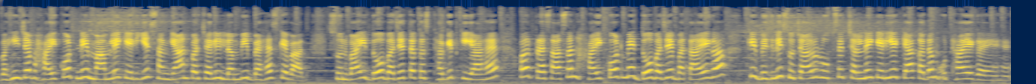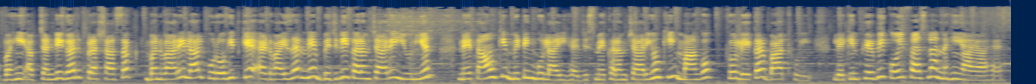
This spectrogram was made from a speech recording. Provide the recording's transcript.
वहीं जब हाईकोर्ट ने मामले के लिए संज्ञान पर चली लंबी बहस के बाद सुनवाई दो बजे तक स्थगित किया है और प्रशासन हाईकोर्ट में दो बजे बताएगा कि बिजली सुचारू रूप से चलने के लिए क्या कदम उठाए गए हैं? वहीं अब चंडीगढ़ प्रशासक बनवारी लाल पुरोहित के एडवाइजर ने बिजली कर्मचारी यूनियन नेताओं की मीटिंग बुलाई है, जिसमें कर्मचारियों की मांगों को लेकर बात हुई, लेकिन फिर भी कोई फैसला नहीं आया है।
